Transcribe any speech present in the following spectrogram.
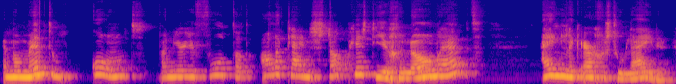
En momentum komt wanneer je voelt dat alle kleine stapjes die je genomen hebt, eindelijk ergens toe leiden.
